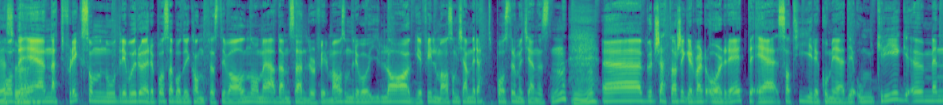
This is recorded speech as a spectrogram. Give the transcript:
Yes, og det er Netflix som nå driver og rører på seg både i Cannes-festivalen og med Adam Sandler-filmer, og som driver og lager filmer som kommer rett på strømmetjenesten. Mhm. Uh, budsjettet har sikkert vært ålreit, det er satirekomedie om krig, men,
